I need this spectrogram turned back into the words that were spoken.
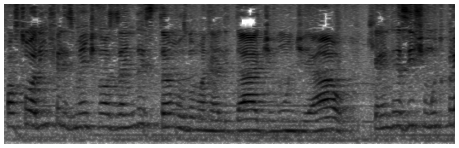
pastor, infelizmente nós ainda estamos numa realidade mundial que ainda existe muito preconceito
